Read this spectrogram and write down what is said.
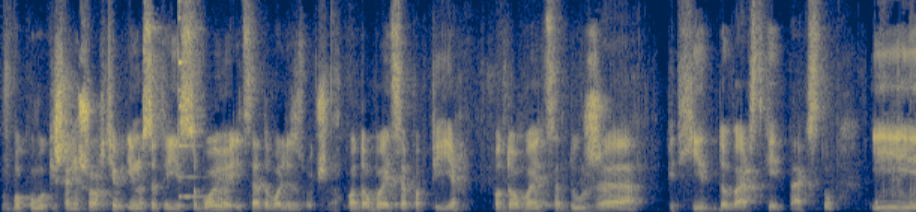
в бокову кишеню шортів і носити її з собою, і це доволі зручно. Подобається папір, подобається дуже підхід до верстки і тексту. І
